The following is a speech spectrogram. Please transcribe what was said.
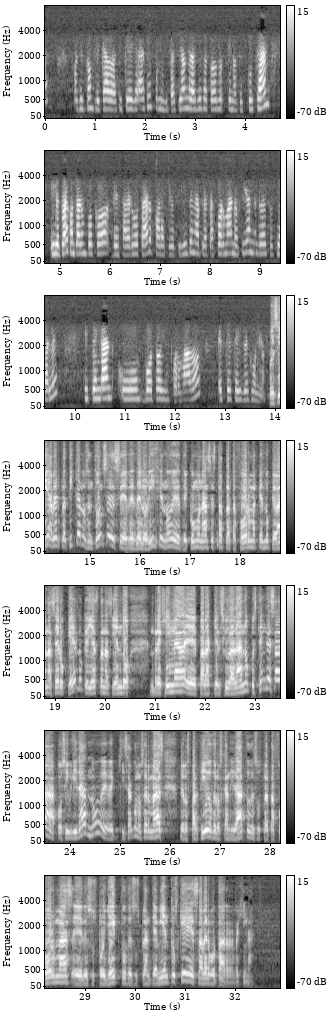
pues es complicado. Así que gracias por la invitación, gracias a todos los que nos escuchan y les voy a contar un poco de Saber Votar para que utilicen la plataforma, nos sigan en redes sociales y tengan un voto informado este 6 de junio. Pues sí, a ver, platícanos entonces eh, desde el origen, ¿no? De, cómo nace esta plataforma, qué es lo que van a hacer o qué es lo que ya están haciendo, Regina, eh, para que el ciudadano pues tenga esa posibilidad, ¿no? De, quizá conocer más de los partidos, de los candidatos, de sus plataformas, eh, de sus proyectos, de sus planteamientos. ¿Qué es saber votar, Regina?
